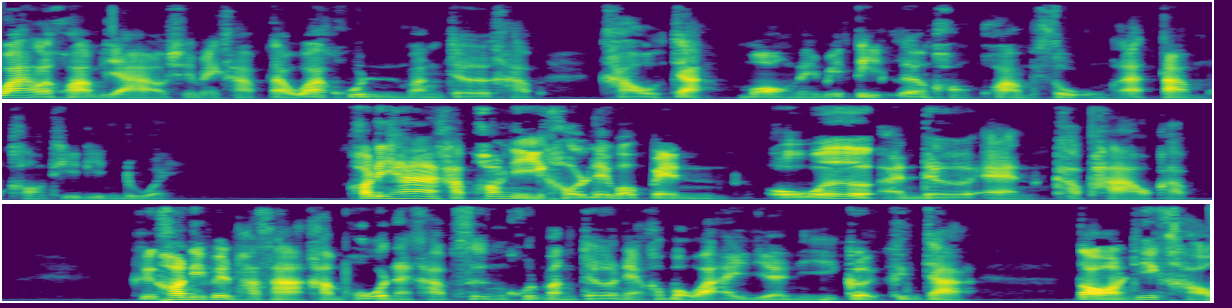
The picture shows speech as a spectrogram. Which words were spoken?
กว้างและความยาวใช่ไหมครับ แต่ว่าคุณมังเจอร์ครับ เขาจะมองในมิติเรื่องของความสูงและต่ำของที่ดินด้วย ข้อที่ 5 ครับ ข้อนี้เขาเรียกว่าเป็น over under and compound ครับ คือข้อนี้เป็นภาษาคำพูดนะครับ ซึ่งคุณมังเจอร์เนี่ยเขาบอกว่าไอเดียนี้เกิดขึ้นจากตอนที่เขา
